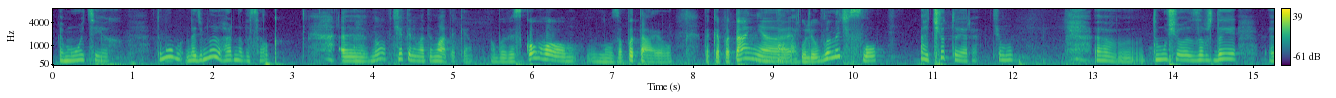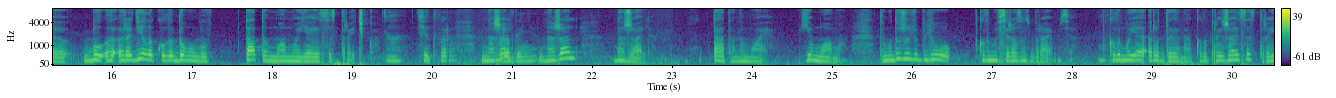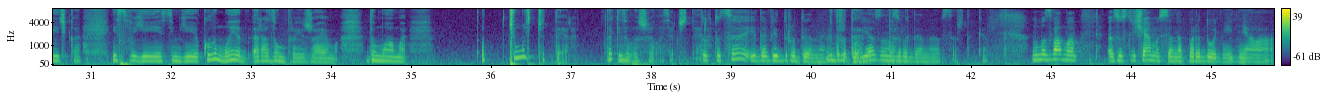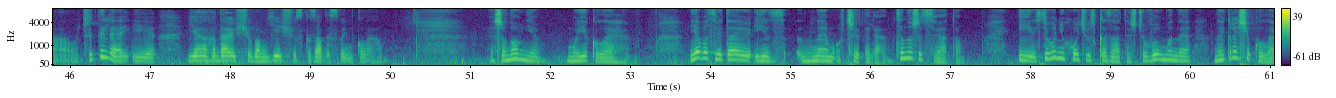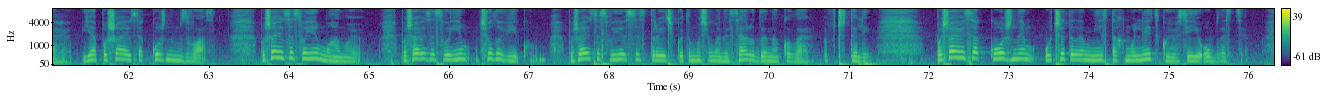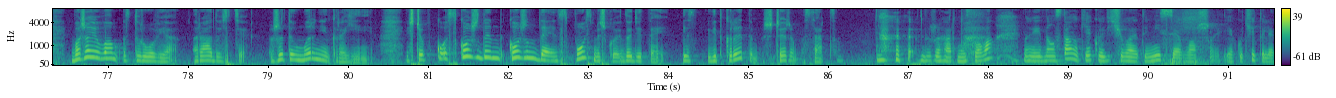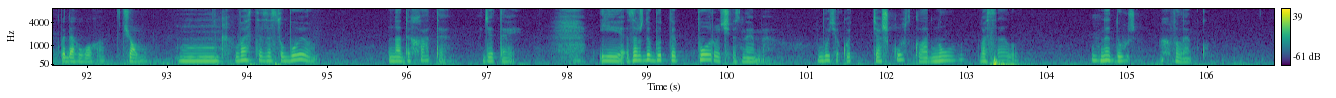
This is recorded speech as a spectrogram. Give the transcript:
емоціях. Тому наді мною гарна веселка. Е, ну, вчитель математики. Обов'язково ну, запитаю таке питання. Давайте. Улюблене число. Е, Чотири. Чому? Е, Тому що завжди е, бу- раділа, коли вдома був тато, мама, я і сестричка. А, четверо. На В родині. на жаль, на жаль, тата немає, є мама. Тому дуже люблю, коли ми всі разом збираємося. Коли моя родина, коли приїжджає сестричка із своєю сім'єю, коли ми разом приїжджаємо до мами. От чомусь чотири. Так і залишилося чотири. Тобто це іде від родини. Від це родини, пов'язано з родиною все ж таки. Ну, ми з вами зустрічаємося напередодні Дня вчителя, і я гадаю, що вам є що сказати своїм колегам. Шановні мої колеги, я вас вітаю із Днем вчителя. Це наше свято. І сьогодні хочу сказати, що ви в мене найкращі колеги. Я пишаюся кожним з вас. Пишаюся своєю мамою, пишаюся своїм чоловіком, пишаюся своєю сестричкою, тому що в мене вся родина колег, вчителі. Пишаюся кожним учителем міста Хмельницької всієї області. Бажаю вам здоров'я, радості, жити в мирній країні, і щоб кожен, кожен день з посмішкою до дітей і з відкритим, щирим серцем. Дуже гарні слова. Ну і наостанок, як ви відчуваєте місія ваша як учителя, як педагога? В чому? Вести за собою, надихати дітей і завжди бути поруч з ними в будь-яку тяжку, складну, веселу, не дуже хвилинку.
